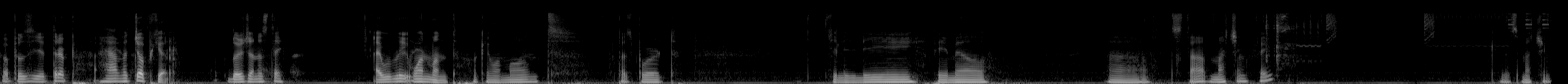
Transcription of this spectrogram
Purpose your trip. I have a job here. Do you wanna stay? I will be one month. Okay, one month. Passport. Chilili, female. Uh, stop matching face. Okay, that's matching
